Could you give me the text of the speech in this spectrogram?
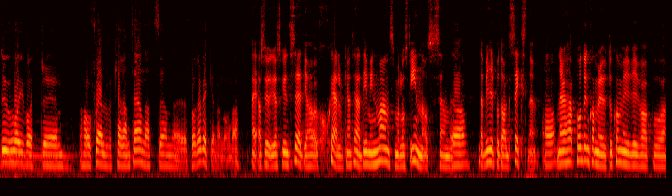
Du har ju varit, eh, har själv karantänat sen eh, förra veckan någon gång va? Nej, alltså jag skulle inte säga att jag har själv karantän. Det är min man som har låst in oss sen. Ja. Där vi är på dag sex nu. Ja. När den här podden kommer ut då kommer vi vara på,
